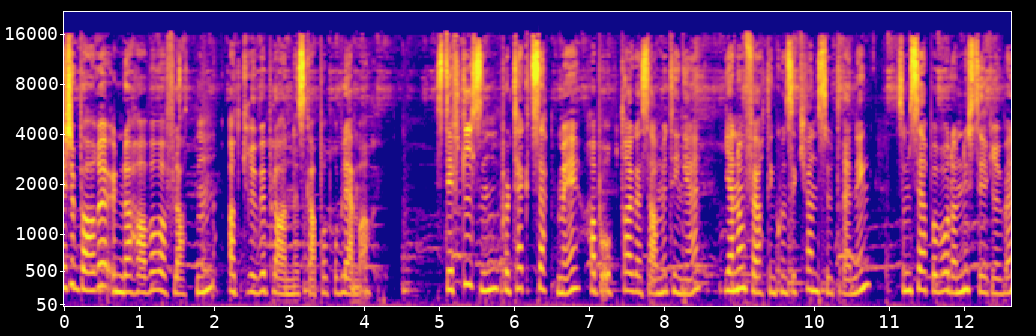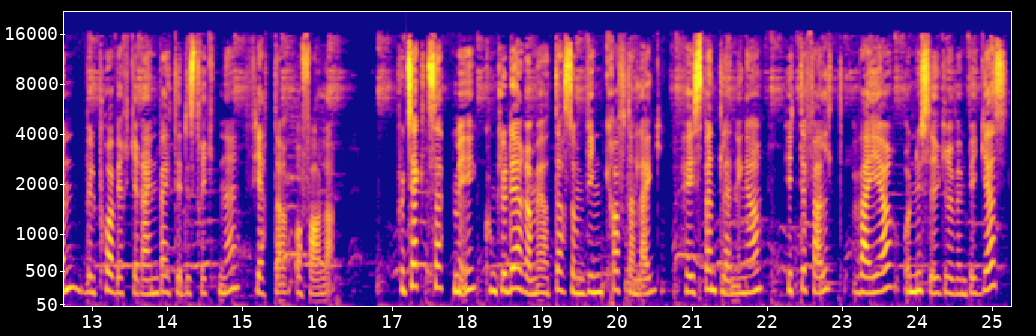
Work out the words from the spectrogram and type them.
Det er ikke bare under havoverflaten at gruveplanene skaper problemer. Stiftelsen Protect Sápmi har på oppdrag av Sametinget gjennomført en konsekvensutredning som ser på hvordan Nussirgruven vil påvirke reinbeitedistriktene Fjetter og Fala. Protect Sápmi konkluderer med at dersom vindkraftanlegg, høyspentledninger, hyttefelt, veier og Nussirgruven bygges,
